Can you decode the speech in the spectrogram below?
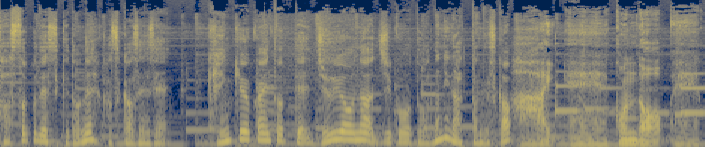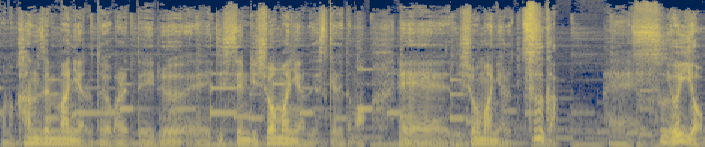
早速ですけどね勝川先生。研究家にとって重要な事項とは何があったんですか？はい、えー、今度、えー、この完全マニュアルと呼ばれている、えー、実践理想マニュアルですけれども、えー、理想マニュアル2がえー、いよいよ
